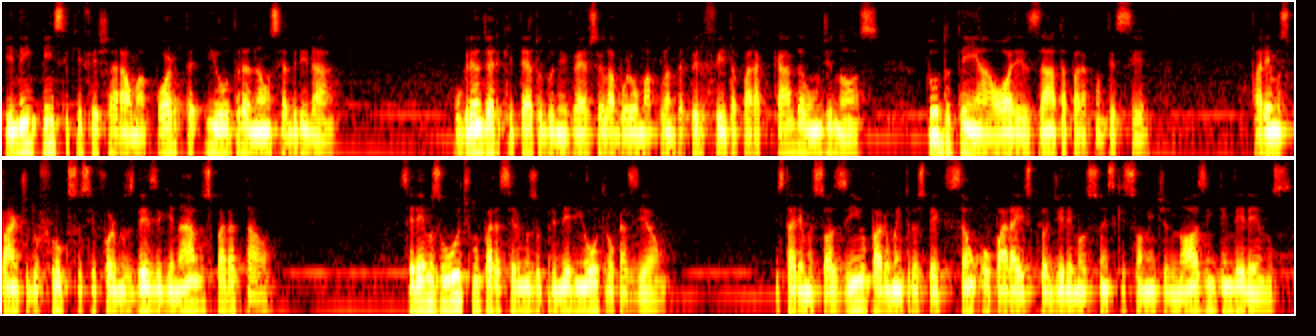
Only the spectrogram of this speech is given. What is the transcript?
e nem pense que fechará uma porta e outra não se abrirá. O grande arquiteto do universo elaborou uma planta perfeita para cada um de nós. Tudo tem a hora exata para acontecer. Faremos parte do fluxo se formos designados para tal. Seremos o último para sermos o primeiro em outra ocasião. Estaremos sozinhos para uma introspecção ou para explodir emoções que somente nós entenderemos.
